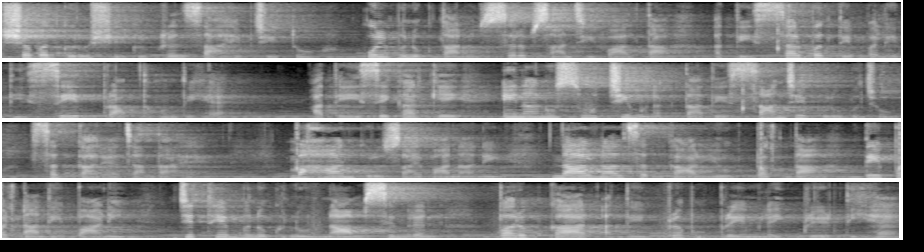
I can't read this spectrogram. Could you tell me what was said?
ਸ਼ਬਦ ਗੁਰੂ ਸ਼੍ਰੀ ਗੁਰੂ ਗ੍ਰੰਥ ਸਾਹਿਬ ਜੀ ਤੋਂ ਕੁੱਲ ਮਨੁੱਖਤਾ ਨੂੰ ਸਰਬ ਸਾਂਝੀ ਵਾਲਤਾ ਅਤੇ ਸਰਬਤ ਦੇ ਭਲੇ ਦੀ ਸੇਧ ਪ੍ਰਾਪਤ ਹੁੰਦੀ ਹੈ ਅਤੇ ਇਸੇ ਕਰਕੇ ਇਹਨਾਂ ਨੂੰ ਸਮੁੱਚੀ ਮਨੁੱਖਤਾ ਦੇ ਸਾਂਝੇ ਗੁਰੂ ਵਜੋਂ ਸਤਕਾਰਿਆ ਜਾਂਦਾ ਹੈ। ਮਹਾਨ ਗੁਰੂ ਸਾਹਿਬਾਨਾਂ ਨੇ ਨਾਲ-ਨਾਲ ਸਤਕਾਰਯੋਗ ਭਗਤਾਂ ਤੇ ਭੱਟਾਂ ਦੀ ਬਾਣੀ, ਜਿੱਥੇ ਮਨੁੱਖ ਨੂੰ ਨਾਮ ਸਿਮਰਨ, ਪਰਉਪਕਾਰ ਅਤੇ ਪ੍ਰਭੂ ਪ੍ਰੇਮ ਲਈ ਪ੍ਰੇਰਦੀ ਹੈ,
